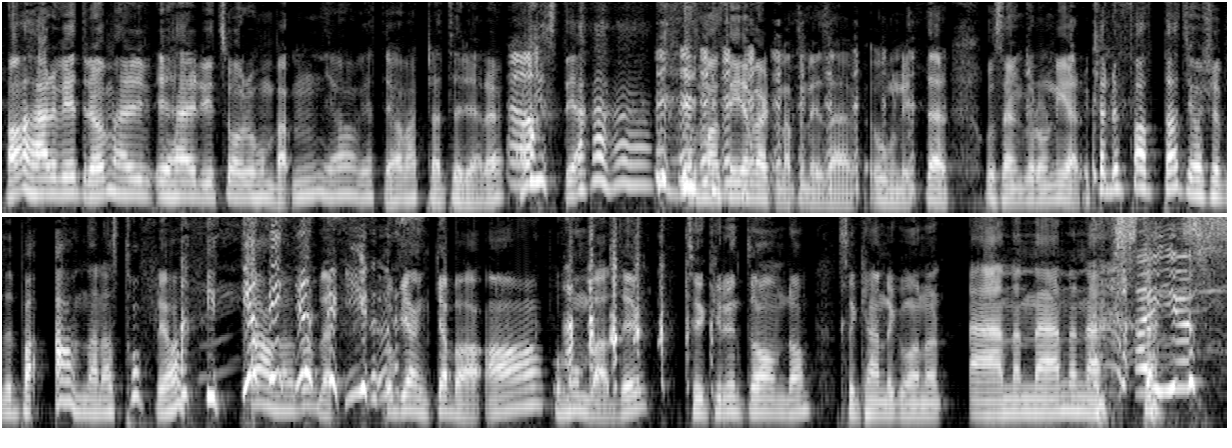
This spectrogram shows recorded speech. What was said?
ja här är vi ett rum, här är, här är ditt sovrum. Hon bara, mm, jag vet det, jag har varit här tidigare. Ja, just det, och man ser verkligen att hon är så här onykter. Och sen går hon ner, kan du fatta att jag har köpt ett par ananastofflor? Jag har hittat ananastofflor. Och Bianca bara, ja, och hon bara, du, tycker du inte om dem så kan det gå någon anananas Ja just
